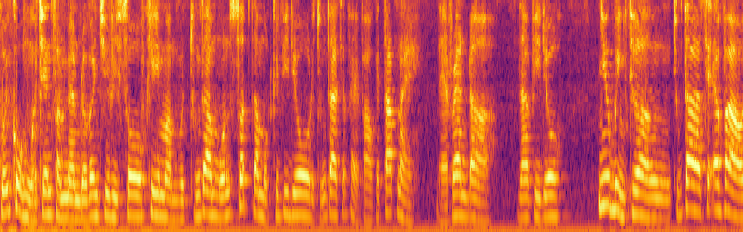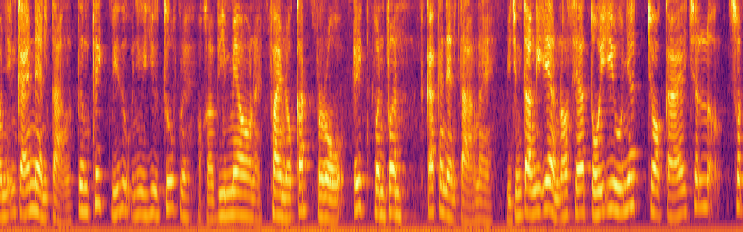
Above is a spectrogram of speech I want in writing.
cuối cùng ở trên phần mềm DaVinci Resolve khi mà chúng ta muốn xuất ra một cái video thì chúng ta sẽ phải vào cái tab này để render ra video. Như bình thường chúng ta sẽ vào những cái nền tảng tương thích ví dụ như YouTube này hoặc là Vimeo này, Final Cut Pro X vân vân các cái nền tảng này. Vì chúng ta nghĩ là nó sẽ tối ưu nhất cho cái chất lượng xuất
